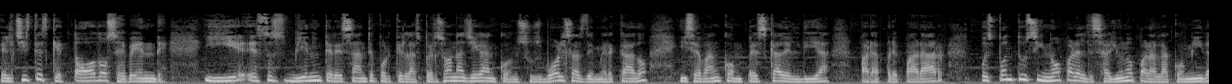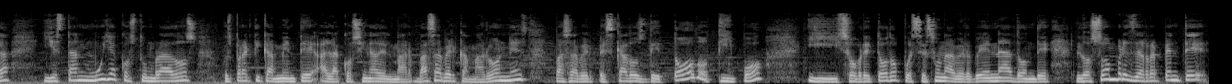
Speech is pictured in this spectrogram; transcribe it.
El chiste es que todo se vende y esto es bien interesante porque las personas llegan con sus bolsas de mercado y se van con pesca del día para preparar, pues pon tú si no para el desayuno, para la comida y están muy acostumbrados pues prácticamente a la cocina del mar. Vas a ver camarones, vas a ver pescados de todo tipo y sobre todo pues es una verbena donde los hombres de repente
